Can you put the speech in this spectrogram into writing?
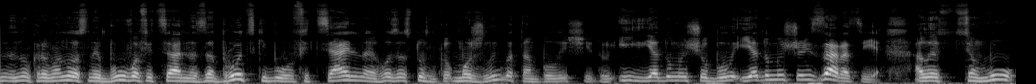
ну, Кривонос не був офіціально. Забродський був офіціально його заступником. Можливо, там були ще другі. І я думаю, що були, і я думаю, що і зараз є. Але цьому.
